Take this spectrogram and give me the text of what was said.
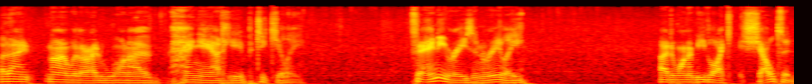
I don't know whether I'd want to hang out here particularly. For any reason, really. I'd want to be, like, sheltered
